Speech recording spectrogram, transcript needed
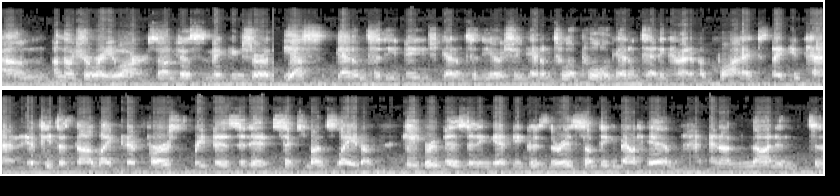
um, I'm not sure where you are, so I'm just making sure. Yes, get them to the beach, get them to the ocean, get them to a pool, get them to any kind of aquatics that you can. If he does not like it at first, revisit it six months later. Keep revisiting it because there is something about him, and I'm not into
